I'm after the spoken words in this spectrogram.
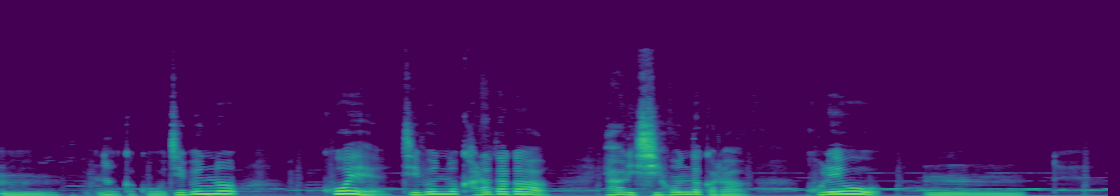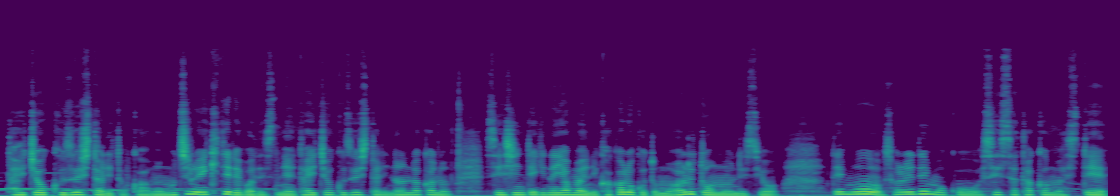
うんなんかこう自分の声自分の体がやはり資本だからこれをうーん体調崩したりとか、まあ、もちろん生きてればですね体調崩したり何らかの精神的な病にかかることもあると思うんですよ。でもそれでもこう切磋琢磨して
